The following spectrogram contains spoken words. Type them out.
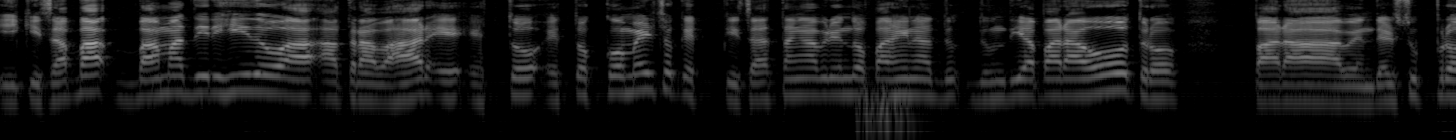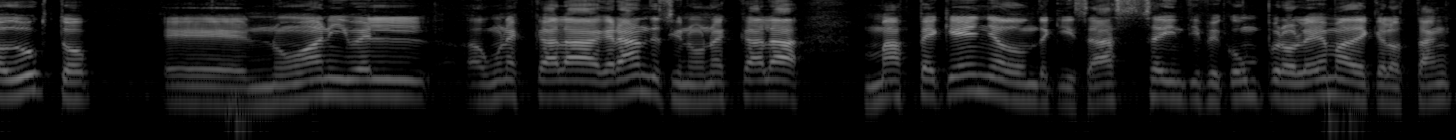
y quizás va, va más dirigido a, trabajar eh, estos, estos comercios que quizás están abriendo páginas de, un día para otro para vender sus productos, eh, no a nivel, a una escala grande, sino a una escala más pequeña, donde quizás se identificó un problema de que lo están...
